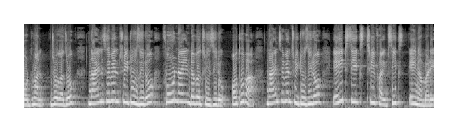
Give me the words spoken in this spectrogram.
বর্ধমান। যোগাযোগ nine seven three two zero, four nine double three zero অথবা nine seven three two zero, eight six three five six এই নাম্বারে।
